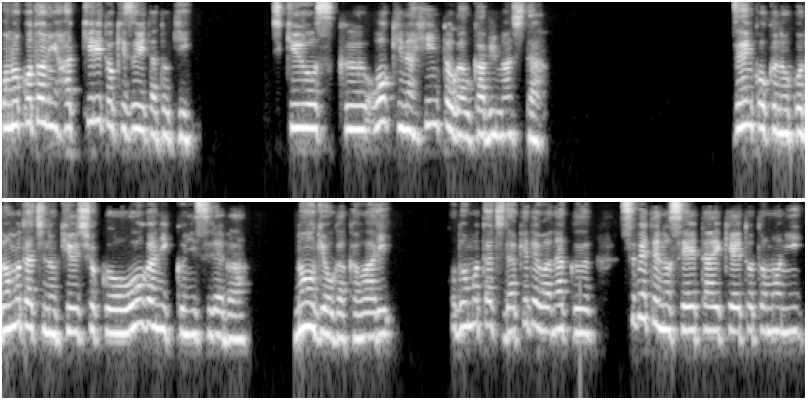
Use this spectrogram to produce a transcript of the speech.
このことにはっきりと気づいたとき、地球を救う大きなヒントが浮かびました。全国の子供たちの給食をオーガニックにすれば、農業が変わり、子供たちだけではなく、すべての生態系とともに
